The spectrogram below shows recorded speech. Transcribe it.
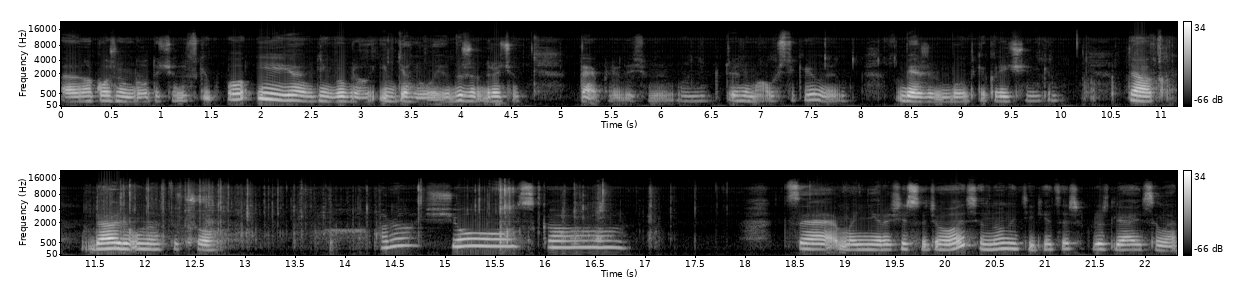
Е, На кожному було точно носки купила. І я в вибрала і вдягнула їх. Дуже, до речі, теплі десь вони. Нема ось такі вони. Бежеві були такі коричненькі. Так, далі у нас тут що? Розчоска. Це мені розчісувати волосся, але не тільки. Це ще плюс для АСМР.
